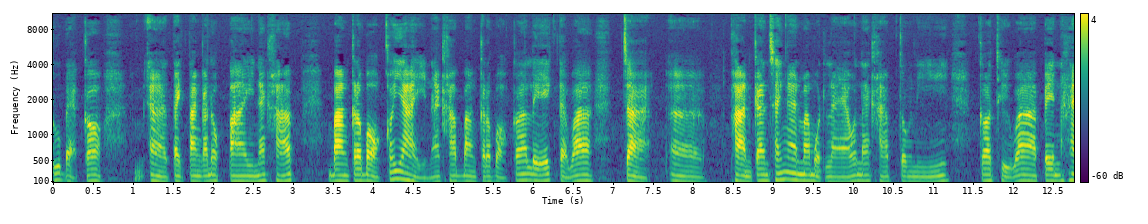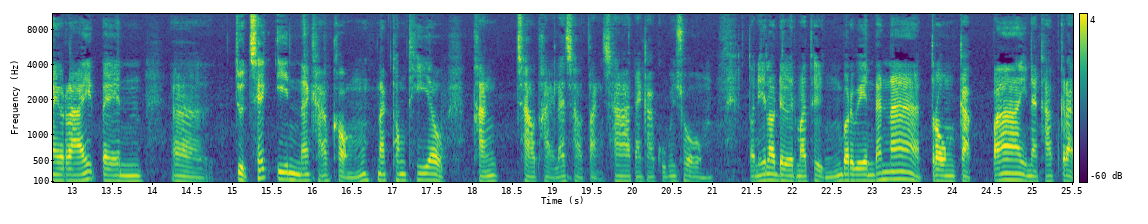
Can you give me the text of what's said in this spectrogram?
รูปแบบก็แตกต่างกันออกไปนะครับ บางกระบอกก็ใหญ่นะครับ บางกระบอกก็เล็ก แต่ว่าจะผ่านการใช้งานมาหมดแล้วนะครับ ตรงนี้ก็ถือว่าเป็นไฮไลท์เป็นจุดเช็คอินนะครับของนักท่องเที่ยวทั้งชาวไทยและชาวต่างชาตินะครับคุณผู้ชม ตอนนี้เราเดินมาถึงบริเวณด้านหน้าตรงกับ ป้ายนะครับ กระ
